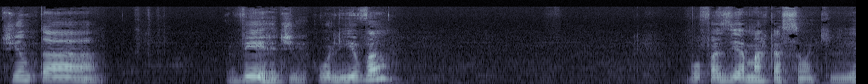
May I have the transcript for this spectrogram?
Tinta verde oliva. Vou fazer a marcação aqui.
